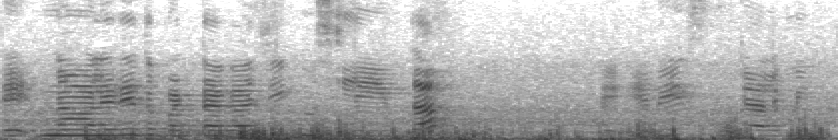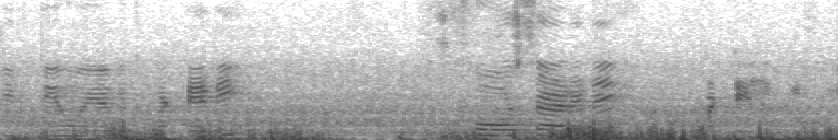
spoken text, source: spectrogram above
ਤੇ ਨਾਲ ਇਹਦੇ ਦੁਪੱਟਾ ਹੈਗਾ ਜੀ, ਮਸਲੀਨ ਦਾ। ਤੇ ਇਹਦੇ ਸਕੈਲਪਿੰਗ ਕੀਤੀ ਹੋਈ ਹੈ ਦੁਪੱਟੇ ਦੀ। ਫੋਰ ਸਾਈਡ ਦੇ ਪੱਟੀ ਲੱਗੇ ਹੋਏ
